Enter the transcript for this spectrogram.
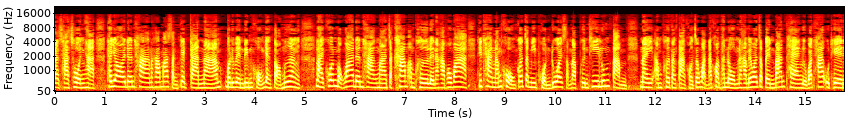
ประชาชนค่ะทยอยเดินทางนะคะ มาสังเกตการณ์น้ำบริเวณริมโขงอย่างต่อเนื่อง หลายคนบอกว่าเดินทางมาจากข้ามอำเภอเลยนะคะ เพราะว่าทิศทางน้ำโขงก็จะมีผลด้วยสำหรับพื้นที่ลุ่มต่ำในอำเภอต่างๆ ของจังหวัดนครพนมนะคะ ไม่ว่าจะเป็นบ้านแพงหรือว่าท่าอุเทน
